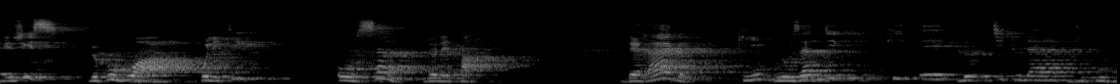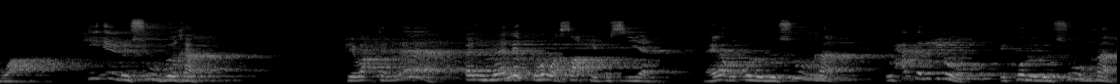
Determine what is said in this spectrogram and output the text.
régissent le pouvoir politique au sein de l'État. Des règles qui nous indiquent qui est le titulaire du pouvoir, qui est le souverain. في وقت ما الملك هو صاحب السيادة. D'ailleurs, يقولوا le souverain. وحتى لليوم يقولوا له سوفغان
